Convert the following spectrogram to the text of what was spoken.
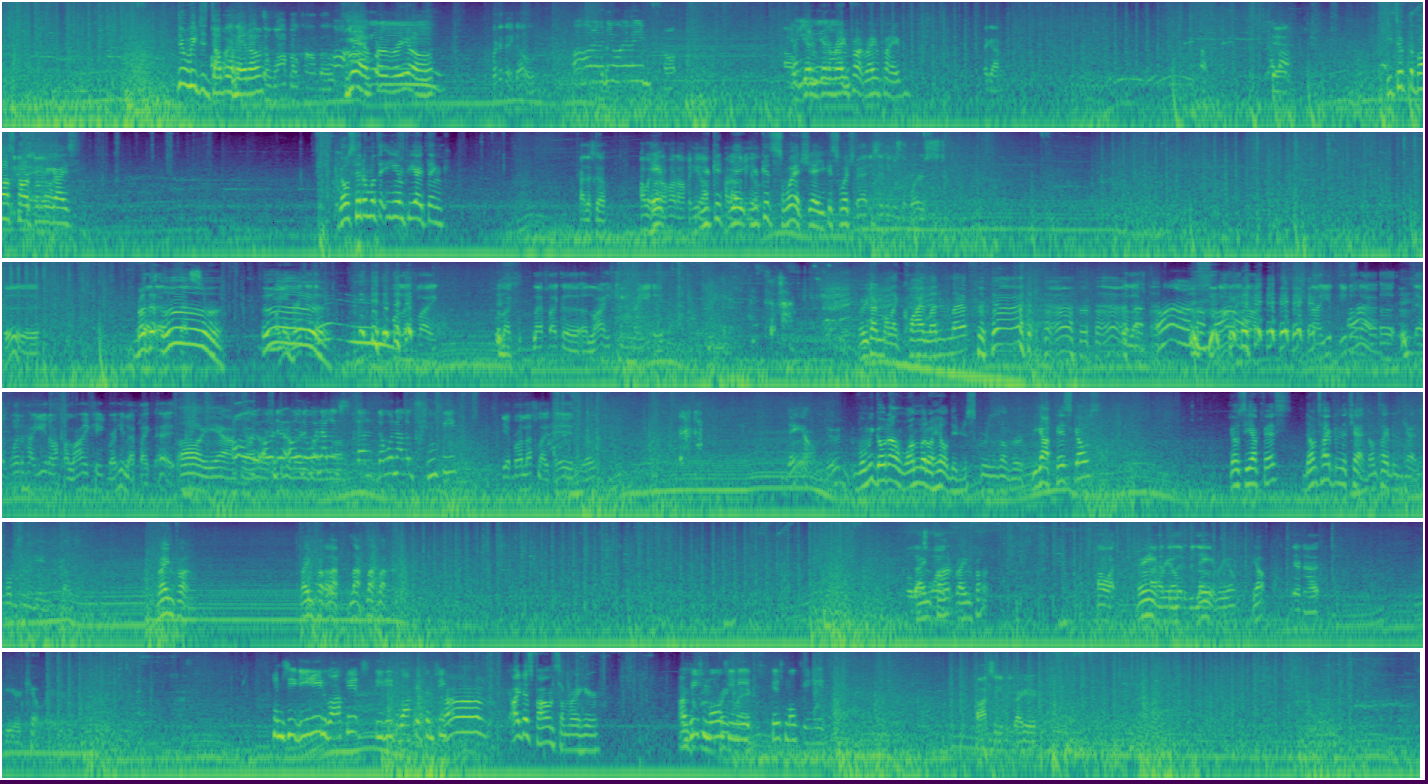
Dude, we just oh double hit God. him. The wombo combo. Oh, Yeah, get for in. real. Where did they go? Oh, hold on, hold on, hold on. Oh. Oh, Ready? Get him, get him right in front, right in front, Abe. I got him. Come Yeah. He took the boss card from you guys. Ghost hit him with the EMP, I think. Alright, let's go. Oh wait, hold on, hold on, I'm heal. you could, hold yeah, I'm you could switch. Yeah, you could switch. Bad, he said he was the worst. Ugh. Brother, that- Oh, heard uh. Who left like, like left like a, a Lion King hyena? What are you talking about, like Kawhi Leonard left? Who? Oh, Nah, nah, you, you know that uh, that one hyena off a Lion King, bro? He left like that. oh yeah. oh, yeah, I oh, the, oh, the one that looks, the, the one that looks goofy. Yeah, bro, left like that, bro. Damn, dude. When we go down one little hill, dude, just screws us over. You got fist, Ghost? Ghost, you have fist? Don't type in the chat. Don't type in the chat. Just focus on the game, Ghost. Right in front. Right in front. Oh. Left, left, left, left. Oh, Right in one. front. Right in front. Oh, I, They ain't had to real. let They ain't real. Yep. They're not. You're a kill raider. MC, do you need rockets? Do you need rockets, MC? Um, I just found some right here. oh, here's more if pretty you need. max. Here's more you need. Oh, I see you right here.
